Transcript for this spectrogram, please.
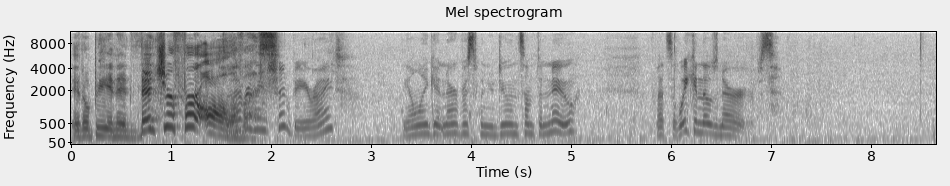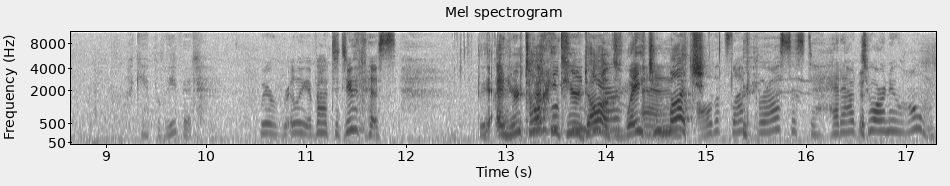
It'll be an adventure for all Well, of everything us. should be, right? You only get nervous when you're doing something new. Let's awaken those nerves. I can't believe it. We're really about to do this. Yeah, and you're talking to your dogs here, way too much. All that's left for us is to head out to our new home.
